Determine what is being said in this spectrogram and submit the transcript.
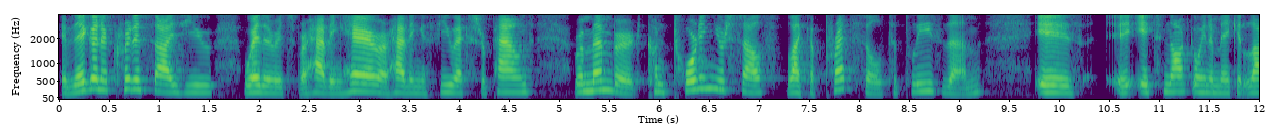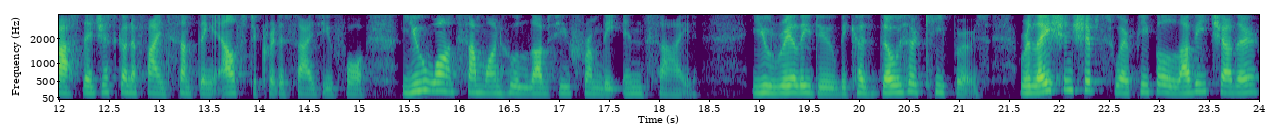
if they're going to criticize you, whether it's for having hair or having a few extra pounds, remember, contorting yourself like a pretzel to please them is it's not going to make it last. They're just going to find something else to criticize you for. You want someone who loves you from the inside. You really do, because those are keepers. Relationships where people love each other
